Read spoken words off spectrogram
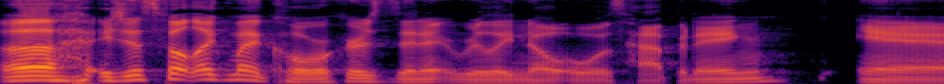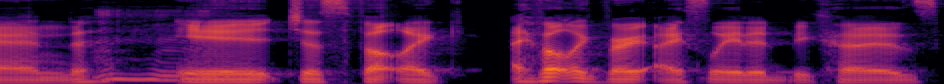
uh it just felt like my coworkers didn't really know what was happening and Mhm. it just felt like I felt like very isolated because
